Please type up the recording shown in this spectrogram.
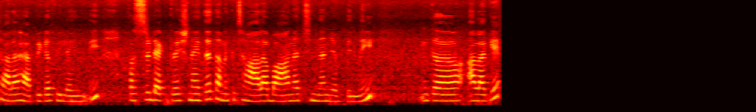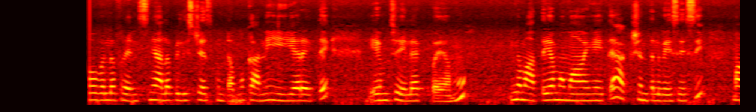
చాలా హ్యాపీగా ఫీల్ అయింది. ఫస్ట్ డెకరేషన్ అయితే తనకు చాలా బాగా నచ్చిందని చెప్పింది. ఇంకా అలాగే వాళ్ళ ఫ్రెండ్స్ని అలా పిలిచి చేసుకుంటాము కానీ ఈ ఇయర్ అయితే ఏం చేయలేకపోయాము. ఇంకా మా అత్తయ్య మా మామయ్య అయితే అక్షంతలు వేసేసి మా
